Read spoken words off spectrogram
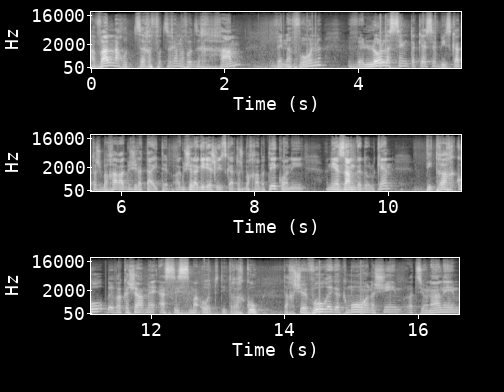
אבל אנחנו צריך, צריכים לעשות את זה חכם ונבון, ולא לשים את הכסף בעסקת השבחה רק בשביל הטייטל. רק בשביל להגיד, יש לי עסקת השבחה בתיק, או אני, אני יזם גדול, כן? תתרחקו בבקשה מהסיסמאות, תתרחקו. תחשבו רגע כמו אנשים רציונליים,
